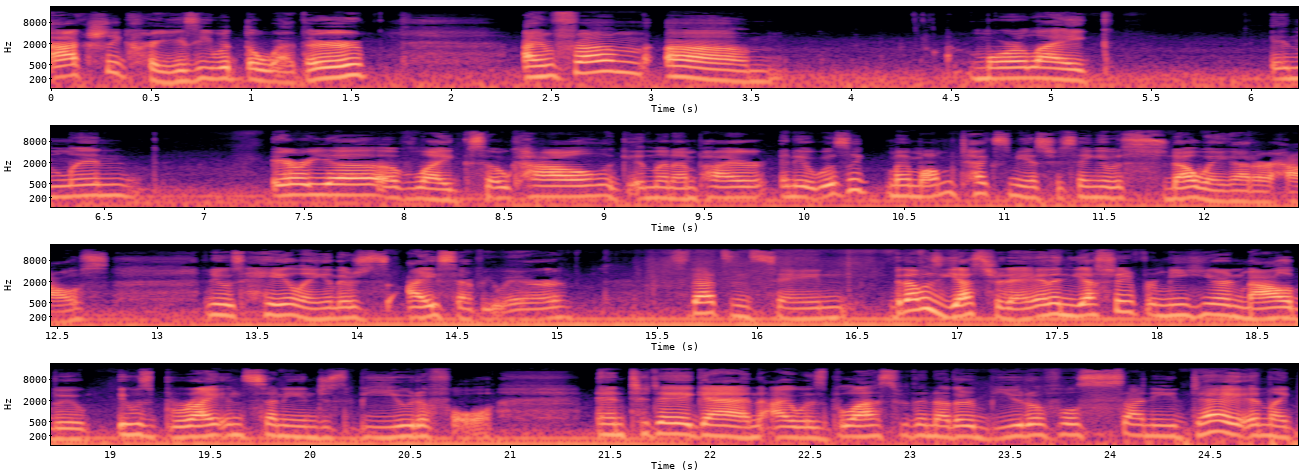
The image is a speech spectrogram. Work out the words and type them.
actually crazy with the weather. I'm from um, more like inland area of like SoCal, like Inland Empire, and it was like my mom texted me yesterday saying it was snowing at our house and it was hailing and there's ice everywhere. So that's insane. But that was yesterday. And then yesterday for me here in Malibu, it was bright and sunny and just beautiful. And today again, I was blessed with another beautiful sunny day. And like,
